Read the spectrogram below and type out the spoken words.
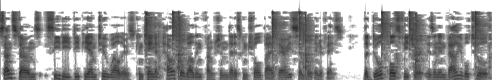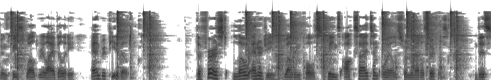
Sunstone's CD DPM2 welders contain a powerful welding function that is controlled by a very simple interface. The dual pulse feature is an invaluable tool to increase weld reliability and repeatability. The first, low energy welding pulse cleans oxides and oils from the metal surface. This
